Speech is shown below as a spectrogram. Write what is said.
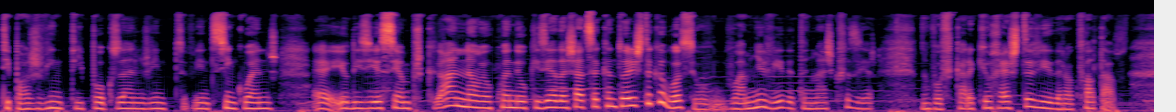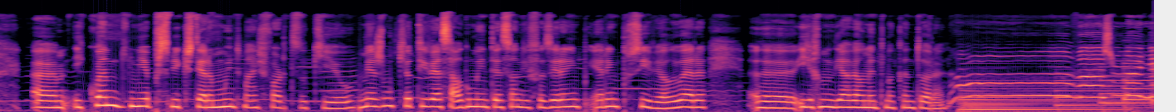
tipo aos 20 e poucos anos, 20, 25 anos, eh, eu dizia sempre que, ah, não, eu quando eu quiser deixar de ser cantora, isto acabou-se, eu vou à minha vida, tenho mais que fazer, não vou ficar aqui o resto da vida, era o que faltava. E quando me apercebi que isto era muito mais forte do que eu, mesmo que eu tivesse alguma intenção de o fazer, era, impossível, eu era uh, irremediavelmente uma cantora. Novas manhãs.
